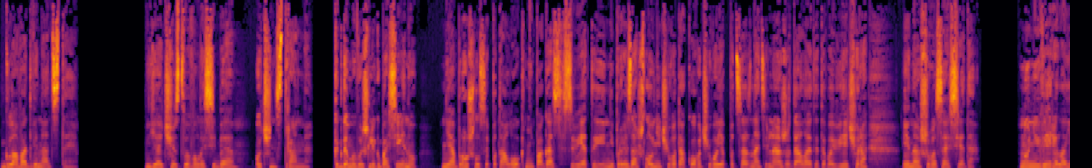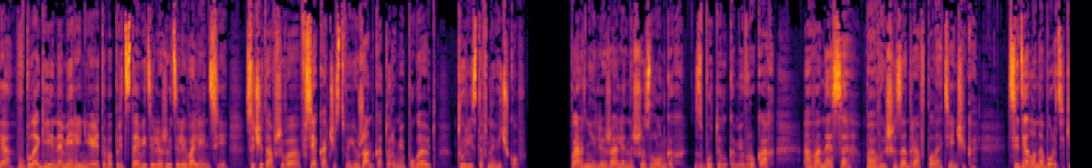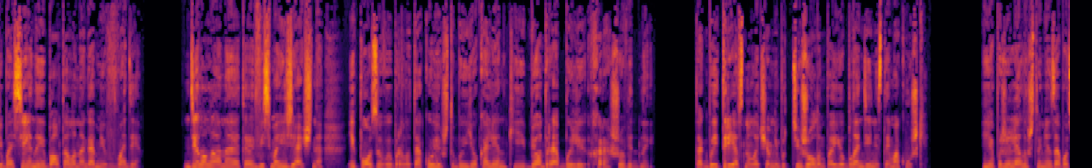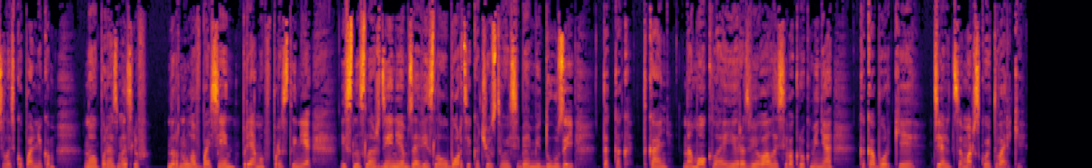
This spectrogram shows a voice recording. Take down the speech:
Глава 12. Я чувствовала себя очень странно. Когда мы вышли к бассейну, не обрушился потолок, не погас свет, и не произошло ничего такого, чего я подсознательно ожидала от этого вечера и нашего соседа. Ну, не верила я в благие намерения этого представителя жителей Валенсии, сочетавшего все качества южан, которыми пугают туристов-новичков. Парни лежали на шезлонгах с бутылками в руках — а Ванесса, повыше задрав полотенчика, сидела на бортике бассейна и болтала ногами в воде. Делала она это весьма изящно, и позу выбрала такую, чтобы ее коленки и бедра были хорошо видны. Так бы и треснула чем-нибудь тяжелым по ее блондинистой макушке. Я пожалела, что не озаботилась купальником, но, поразмыслив, нырнула в бассейн прямо в простыне и с наслаждением зависла у бортика, чувствуя себя медузой, так как ткань намокла и развивалась вокруг меня, как оборки тельца морской тварьки.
